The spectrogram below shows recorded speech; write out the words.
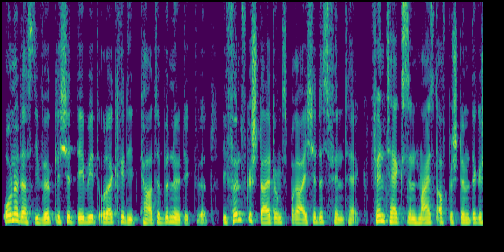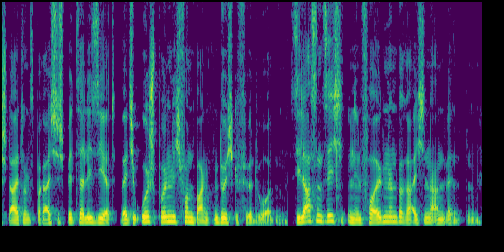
ohne dass die wirkliche Debit- oder Kreditkarte benötigt wird. Die fünf Gestaltungsbereiche des Fintech Fintech. Fintechs sind meist auf bestimmte Gestaltungsbereiche spezialisiert, welche ursprünglich von Banken durchgeführt wurden. Sie lassen sich in den folgenden Bereichen anwenden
